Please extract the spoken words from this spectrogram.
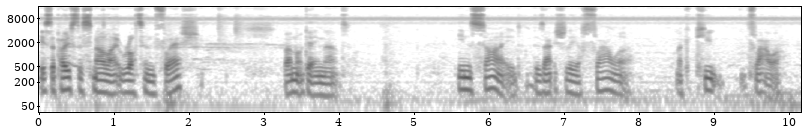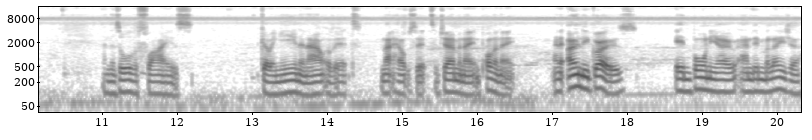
It's supposed to smell like rotten flesh, but I'm not getting that. Inside, there's actually a flower, like a cute flower, and there's all the flies going in and out of it, and that helps it to germinate and pollinate. And it only grows in Borneo and in Malaysia,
